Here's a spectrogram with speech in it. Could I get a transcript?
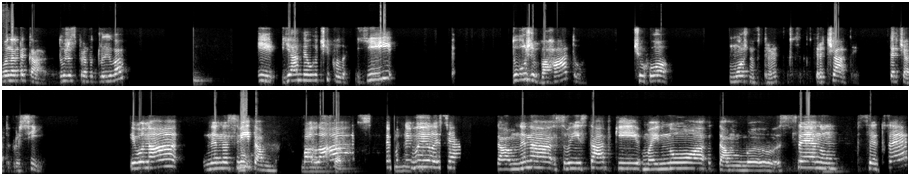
Вона така дуже справедлива. І я не очікувала. Їй дуже багато чого можна втрачати, втрачати в Росії. І вона не на свій Ну, там Так. палац, не подивилася, там не на свої статки, майно, там е, сцену, все це.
